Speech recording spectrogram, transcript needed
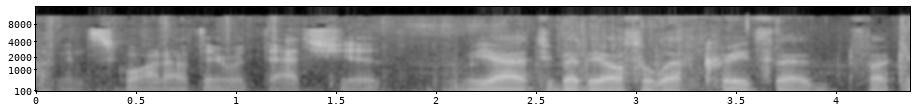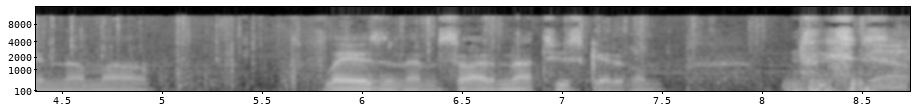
fucking squad out there with that shit. Yeah, too bad they also left crates that had fucking um uh, flares in them, so I'm not too scared of them. Yeah.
